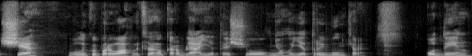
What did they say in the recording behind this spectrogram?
ще великою перевагою цього корабля є те, що в нього є три бункери: один,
